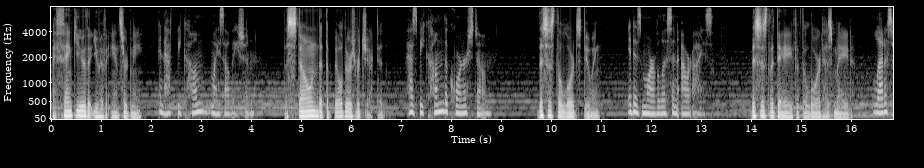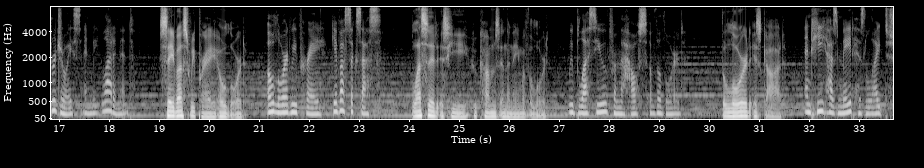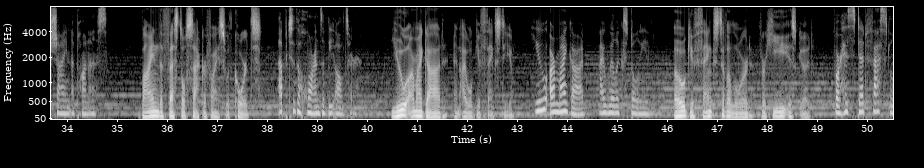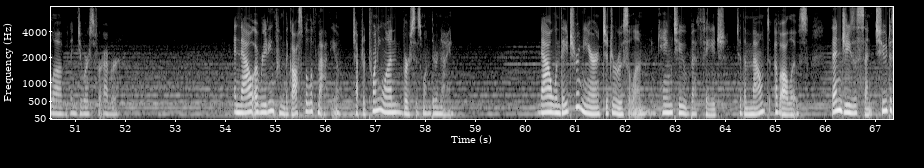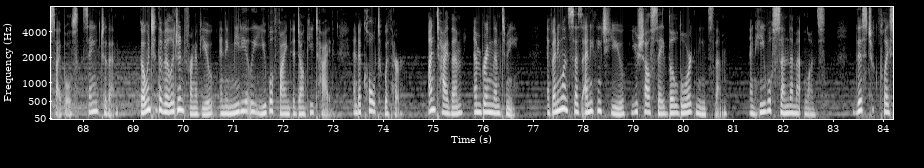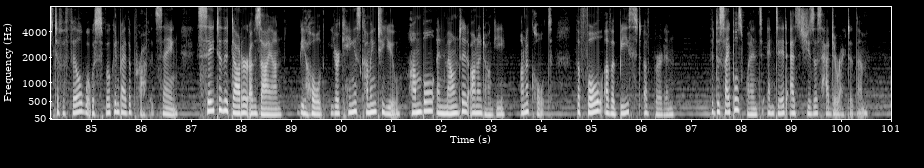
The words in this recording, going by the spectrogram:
I thank you that you have answered me. And have become my salvation. The stone that the builders rejected has become the cornerstone. This is the Lord's doing. It is marvelous in our eyes. This is the day that the Lord has made. Let us rejoice and be glad in it. Save us, we pray, O Lord. O Lord, we pray, give us success. Blessed is he who comes in the name of the Lord. We bless you from the house of the Lord. The Lord is God. And he has made his light to shine upon us. Bind the festal sacrifice with cords. Up to the horns of the altar. You are my God, and I will give thanks to you. You are my God, I will extol you. Oh, give thanks to the Lord, for he is good. For his steadfast love endures forever. And now a reading from the Gospel of Matthew, chapter 21, verses 1 through 9. Now, when they drew near to Jerusalem and came to Bethphage, to the Mount of Olives, then Jesus sent two disciples, saying to them, Go into the village in front of you, and immediately you will find a donkey tied and a colt with her. Untie them and bring them to me. If anyone says anything to you, you shall say, The Lord needs them, and he will send them at once. This took place to fulfill what was spoken by the prophet, saying, Say to the daughter of Zion, Behold, your king is coming to you, humble and mounted on a donkey, on a colt, the foal of a beast of burden. The disciples went and did as Jesus had directed them.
